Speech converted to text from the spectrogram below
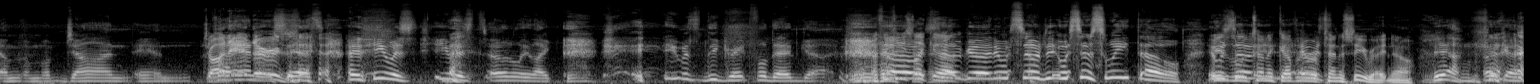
I'm, I'm John and John Anders. Yes, and he was he was totally like he was the Grateful Dead guy. I think he's oh, like so a- good. It was so it was so sweet though. It He's was the so- lieutenant governor was- of Tennessee right now. Yeah. Okay.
